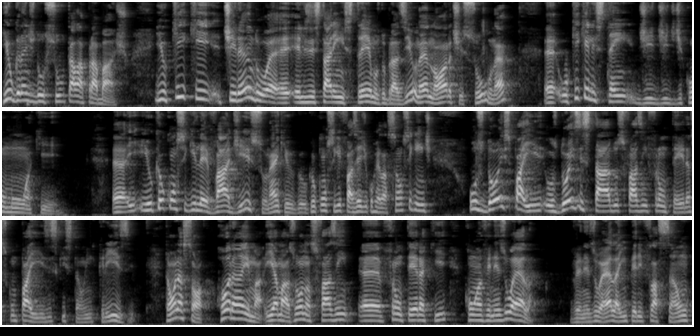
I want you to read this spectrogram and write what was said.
Rio Grande do Sul está lá para baixo. E o que que, tirando uh, eles estarem extremos do Brasil, né, norte e sul, né, é, o que, que eles têm de, de, de comum aqui? É, e, e, o que eu consegui levar disso, né, que, o que eu consegui fazer de correlação é o seguinte: os dois, países, os dois estados fazem fronteiras com países que estão em crise. Então, olha só, Roraima e Amazonas fazem é, fronteira aqui com a Venezuela. Venezuela, hiperinflação,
